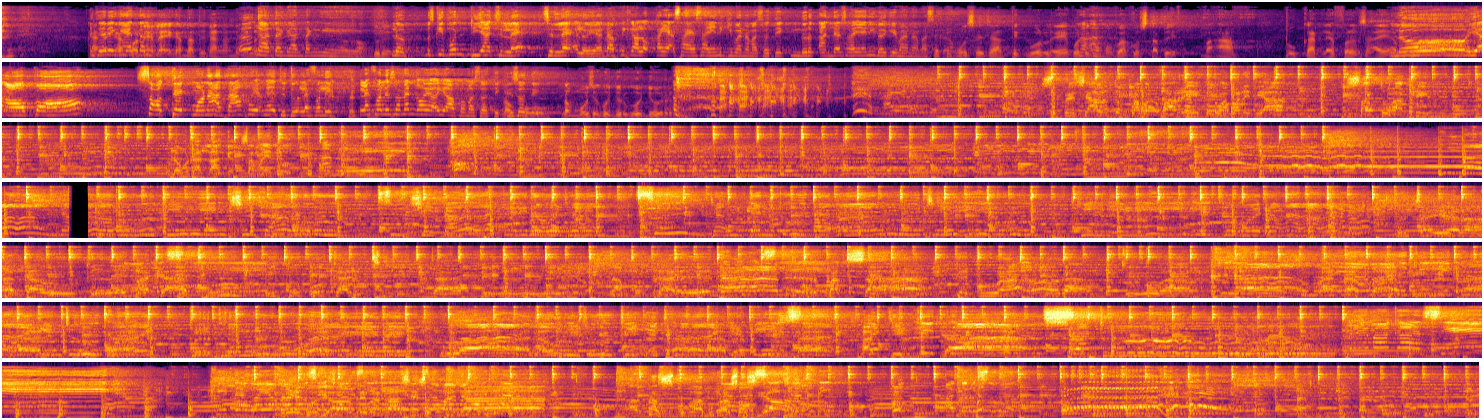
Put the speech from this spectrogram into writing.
Jadi ngeten. elek kan tadi nangan. Eh, ganteng-gantengnya. Alhamdulillah. Loh, meskipun dia jelek, jelek loh ya. tapi kalau kayak saya saya ini gimana Mas Sodik? Menurut Anda saya ini bagaimana Mas Sodik? Kamu secantik boleh, Ha-ha. kamu bagus, tapi maaf, bukan level saya. Bu. Loh, ya apa? Sodik Monata kayak nggak duduk levelnya. Levelnya sampean kayak ya apa Mas Sodik? Di Sodik. Lemu, lemu sih gunyur-gunyur. Spesial untuk Bapak Fari, Ketua Panitia Satu Hati. Mudah-mudahan langgeng sama ibu. Amin. Kepadaku Itu bukan cintaku. Namun karena terpaksa Kedua orang tua Lama-lama kita rindukan Pertemuan ini. Walau hidup kita berpisah Hati kita satu secantik terima kasih semuanya atas bunga-bunga sosial.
